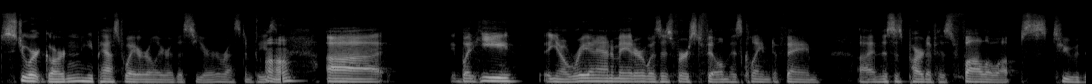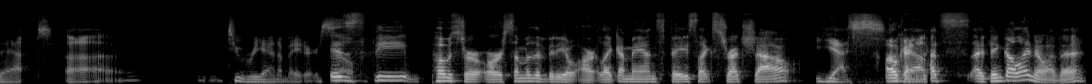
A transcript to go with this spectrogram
Stuart Gordon. He passed away earlier this year. Rest in peace. Uh-huh. Uh, but he you know, Reanimator was his first film, his claim to fame, uh, and this is part of his follow-ups to that uh, to reanimators. So. Is the poster or some of the video art like a man's face like stretched out? yes. Okay, Yep. that's I think all I know of it.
